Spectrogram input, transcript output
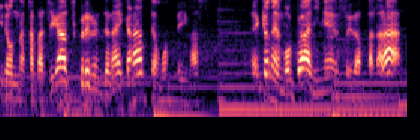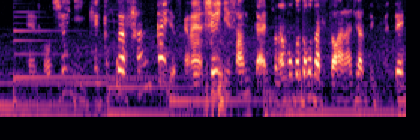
いろんな形が作れるんじゃないかなって思っています。え去年僕は2年生だったから、えーと、週に結局は3回ですかね。週に3回。それはもう子供たちと話し合って決めて、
